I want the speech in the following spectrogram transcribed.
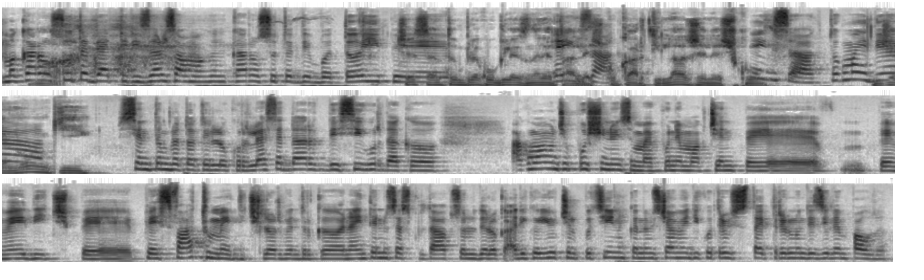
măcar 100 de aterizări sau măcar 100 de bătăi pe... Ce se întâmplă cu gleznele tale Exact. și cu cartilajele și cu Exact, tocmai de aia genunchii? se întâmplă toate lucrurile astea, dar desigur dacă acum am început și noi să mai punem accent pe, pe medici, pe, pe sfatul medicilor, pentru că înainte nu se asculta absolut deloc. Adică eu cel puțin când îmi zicea medicul trebuie să stai 3 luni de zile în pauză.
